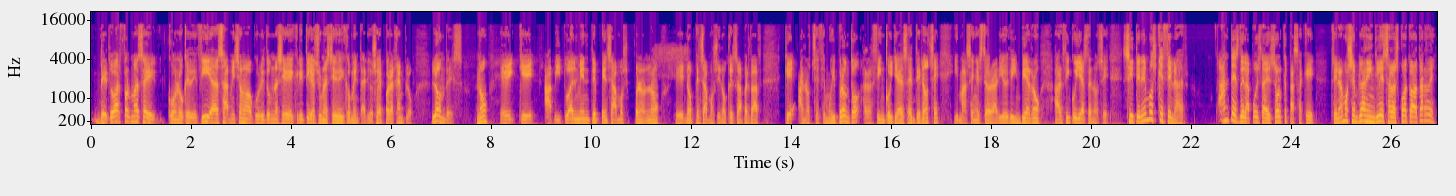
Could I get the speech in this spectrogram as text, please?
De todas formas, eh, con lo que decías, a mí se me ha ocurrido una serie de críticas y una serie de comentarios. Eh, por ejemplo, Londres, ¿no? Eh, que habitualmente pensamos, bueno, no, eh, no pensamos, sino que es la verdad, que anochece muy pronto, a las 5 ya es de noche, y más en este horario de invierno, a las 5 ya es de noche. Si tenemos que cenar antes de la puesta de sol, ¿qué pasa? ¿Que cenamos en plan inglés a las 4 de la tarde?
